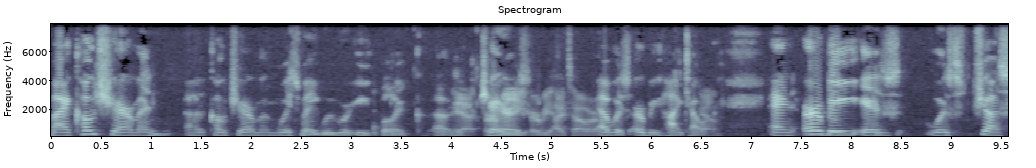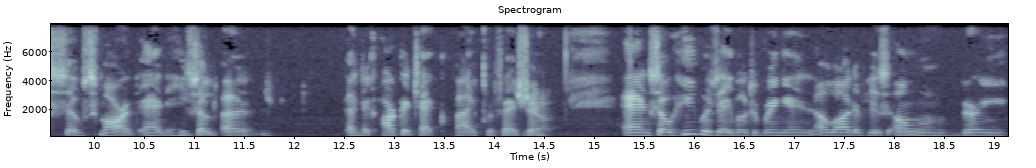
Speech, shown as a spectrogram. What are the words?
My co-chairman, uh, co-chairman with me, we were equally uh, Yeah, chairs. Irby, Irby Hightower. I was Irby Hightower, Yeah. and Irby is was just so smart, and he's a, a an architect by profession. yeah. And so he was able to bring in a lot of his own very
